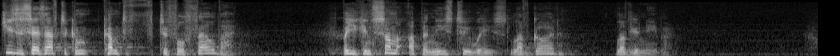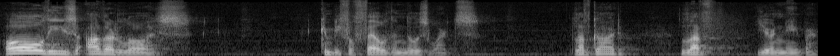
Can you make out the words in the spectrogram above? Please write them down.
Jesus says, I have to come, come to, to fulfill that. But you can sum it up in these two ways love God, love your neighbor. All these other laws can be fulfilled in those words love God, love your neighbor.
